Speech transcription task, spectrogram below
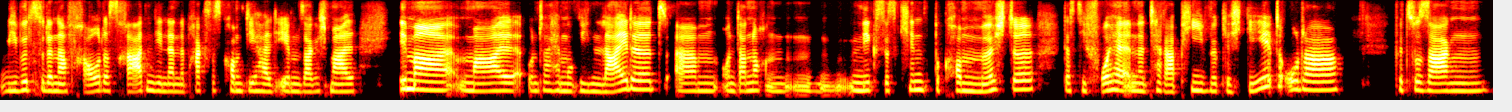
wie würdest du denn einer Frau das raten, die in deine Praxis kommt, die halt eben, sage ich mal, immer mal unter Hämorrhoiden leidet ähm, und dann noch ein, ein, nächstes Kind bekommen möchte, dass die vorher in eine Therapie wirklich geht? Oder würdest du sagen,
